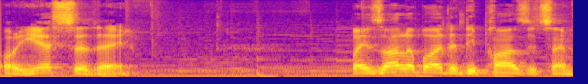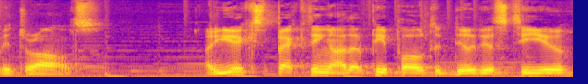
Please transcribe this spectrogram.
or yesterday, but it's all about the deposits and withdrawals. Are you expecting other people to do this to you?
